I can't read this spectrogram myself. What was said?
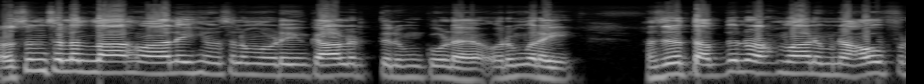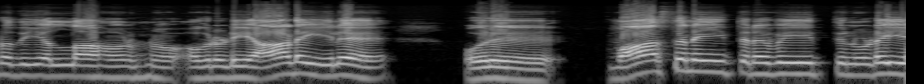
ரசூல் ஸல்லல்லாஹு அலஹி வஸல்லம் அவருடைய காலத்திலும் கூட ஒருமுறை ஹசரத் அப்துல் ரஹ்மான் அவுஃப் ரதி அல்லாஹ் அவருடைய ஆடையில ஒரு வாசனை திரவியத்தினுடைய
